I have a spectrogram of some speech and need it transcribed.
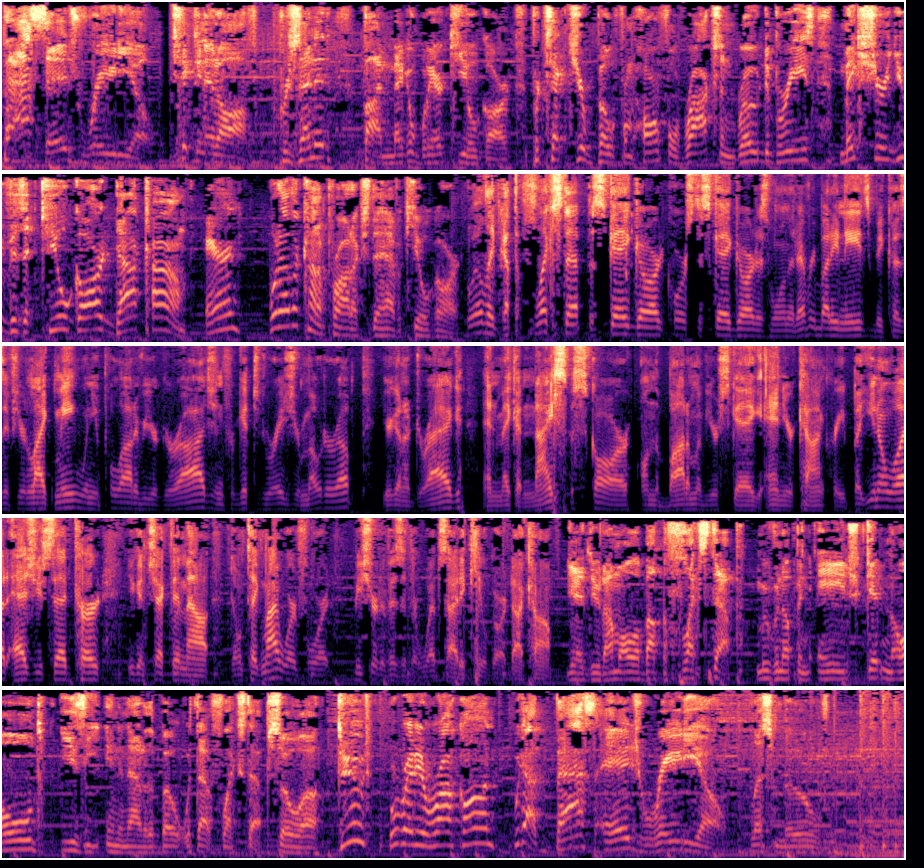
Bass Edge Radio. Kicking it off. Presented by MegaWare Keel Guard. Protect your boat from harmful rocks and road debris. Make sure you visit keelguard.com. Aaron, what other kind of products do they have at Keel Guard? Well, they've got the Flex Step, the Skeg Guard. Of course, the Skeg Guard is one that everybody needs because if you're like me, when you pull out of your garage and forget to raise your motor up, you're going to drag and make a nice scar on the bottom of your skeg and your concrete. But you know what? As you said, Kurt, you can check them out. Don't take my word for it. Be sure to visit their website at keelguard.com. Yeah, dude, I'm all about the Flex Step. Moving up in age, getting old, easy in and out of the boat with that Flex Step. So, uh, dude, we're ready to rock on. We got Bass Edge Radio. Let's move.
